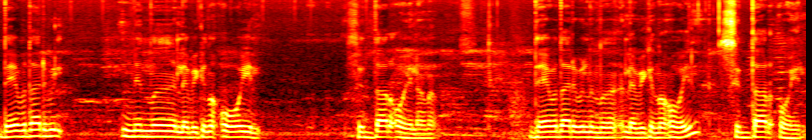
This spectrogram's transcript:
ദേവദാരുവിൽ നിന്ന് ലഭിക്കുന്ന ഓയിൽ സിദ്ധാർ ഓയിലാണ്. ദേവദാരുവിൽ നിന്ന് ലഭിക്കുന്ന ഓയിൽ സിദ്ധാർ ഓയിൽ.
